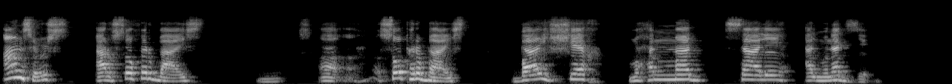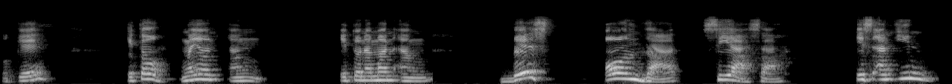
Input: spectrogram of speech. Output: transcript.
answers are supervised, uh, supervised by Sheikh Muhammad Saleh Al-Munazzib. Okay? Ito, ngayon, ang ito naman ang based on that siyasa is an in,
